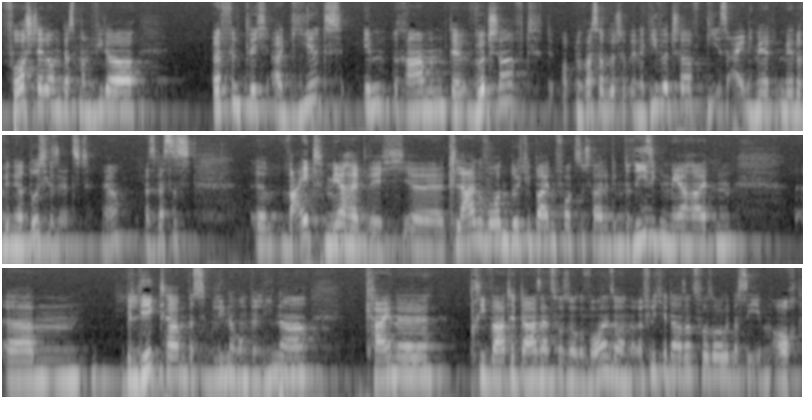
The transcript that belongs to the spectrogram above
Vorstellung, dass man wieder öffentlich agiert im Rahmen der Wirtschaft, ob nur Wasserwirtschaft, Energiewirtschaft, die ist eigentlich mehr, mehr oder weniger durchgesetzt. Ja? Also das ist äh, weit mehrheitlich äh, klar geworden durch die beiden Volksentscheide, die mit riesigen Mehrheiten ähm, belegt haben, dass die Berlinerinnen und Berliner keine private Daseinsvorsorge wollen, sondern öffentliche Daseinsvorsorge, dass sie eben auch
